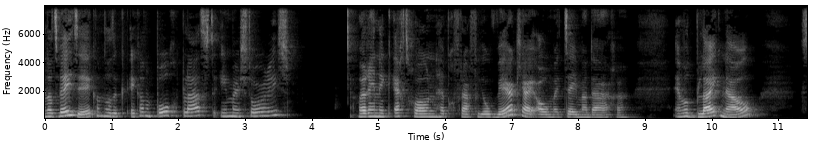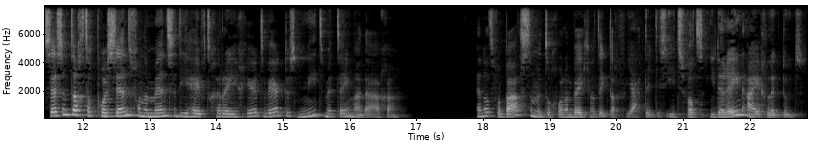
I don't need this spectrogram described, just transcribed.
En dat weet ik omdat ik, ik had een poll geplaatst in mijn stories. Waarin ik echt gewoon heb gevraagd van, joh, werk jij al met themadagen? En wat blijkt nou? 86% van de mensen die heeft gereageerd werkt dus niet met themadagen. En dat verbaasde me toch wel een beetje, want ik dacht van ja, dit is iets wat iedereen eigenlijk doet.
